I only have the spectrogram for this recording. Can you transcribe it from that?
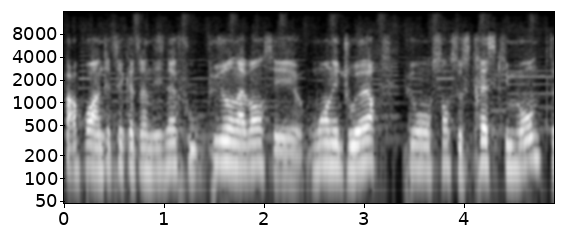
par rapport à un Tetris 99 où plus on avance et moins on est de joueurs, plus on sent ce stress qui monte.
